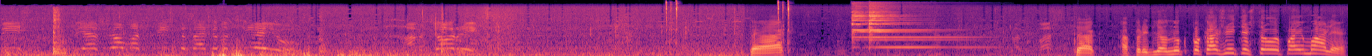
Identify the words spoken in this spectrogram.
fish. We have so much fish that I cannot hear you. I'm sorry. Так. Так, определенно. Ну-ка покажите, что вы поймали.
